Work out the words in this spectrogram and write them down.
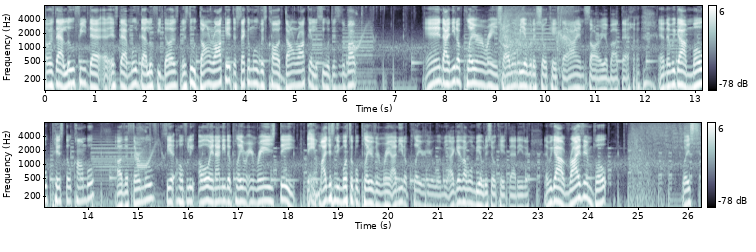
So it's that Luffy that uh, it's that move that Luffy does. Let's do Dawn Rocket. The second move is called Dawn Rocket. Let's see what this is about. And I need a player in range, so I won't be able to showcase that. I am sorry about that. and then we got Mo pistol combo. Uh, the third move. See it, hopefully. Oh, and I need a player in range D. Damn, I just need multiple players in range. I need a player here with me. I guess I won't be able to showcase that either. Then we got Rising Bolt. Which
